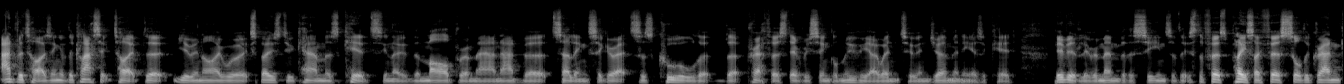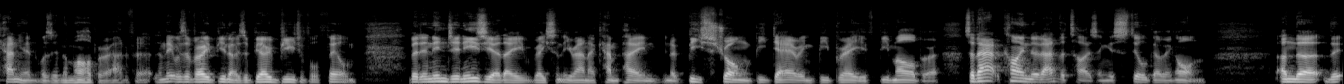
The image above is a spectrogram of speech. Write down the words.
advertising of the classic type that you and I were exposed to, Cam, as kids. You know, the Marlboro Man advert selling cigarettes as cool that, that prefaced every single movie I went to in Germany as a kid. Vividly remember the scenes of it. It's the first place I first saw the Grand Canyon was in a Marlboro advert, and it was a very, you know, it was a very beautiful film. But in Indonesia, they recently ran a campaign, you know, be strong, be daring, be brave, be Marlboro. So that kind of advertising is still going on. And the the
